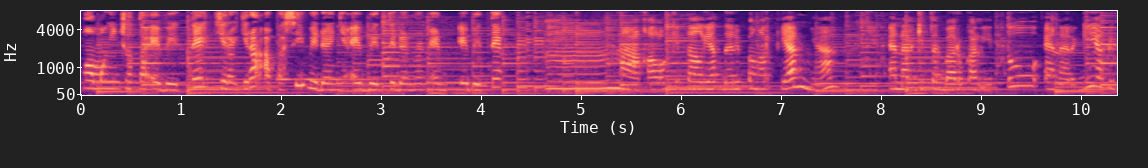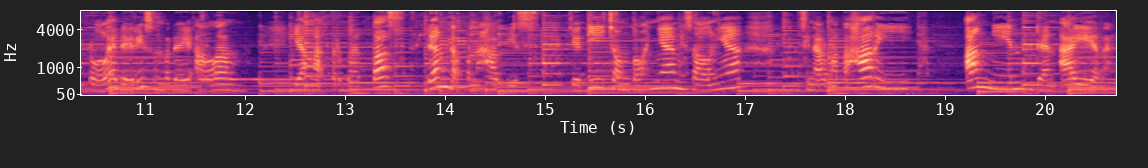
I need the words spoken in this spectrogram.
ngomongin contoh EBT, kira-kira apa sih bedanya EBT dan non EBT? Hmm, nah kalau kita lihat dari pengertiannya, energi terbarukan itu energi yang diperoleh dari sumber daya alam yang nggak terbatas dan nggak pernah habis. Jadi contohnya misalnya sinar matahari, angin, dan air.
